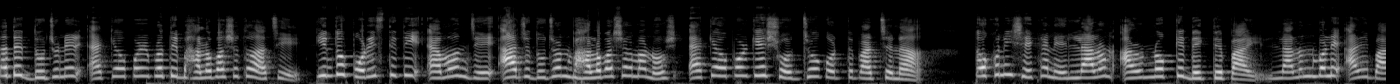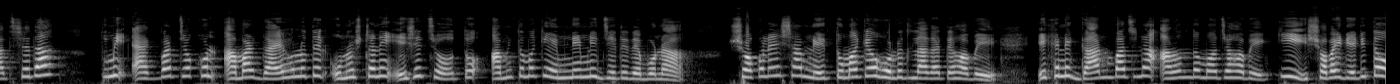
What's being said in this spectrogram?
তাদের দুজনের একে অপরের প্রতি ভালোবাসা তো আছে। কিন্তু পরিস্থিতি এমন যে, আজ দুজন ভালোবাসার মানুষ একে অপরকে সহ্য করতে পারছে না। তখনই সেখানে লালন আরণ্যককে দেখতে পায়। লালন বলে, আরে বাদশাদা, তুমি একবার যখন আমার গায়ে হলুদের অনুষ্ঠানে এসেছ, তো আমি তোমাকে এমনি এমনি যেতে দেব না। সকলের সামনে তোমাকেও হলুদ লাগাতে হবে। এখানে গান, বাজনা, আনন্দ, মজা হবে। কি, সবাই রেডি তো?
